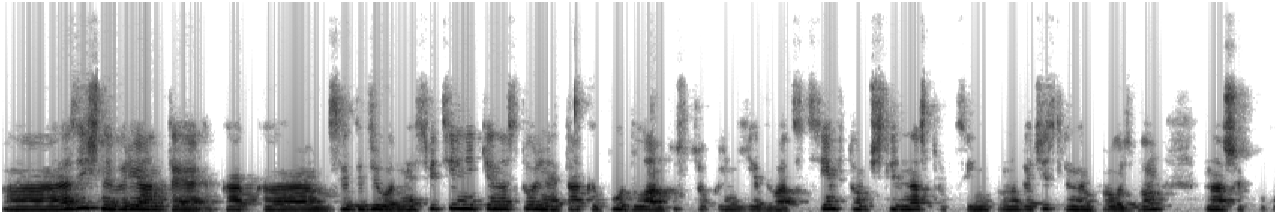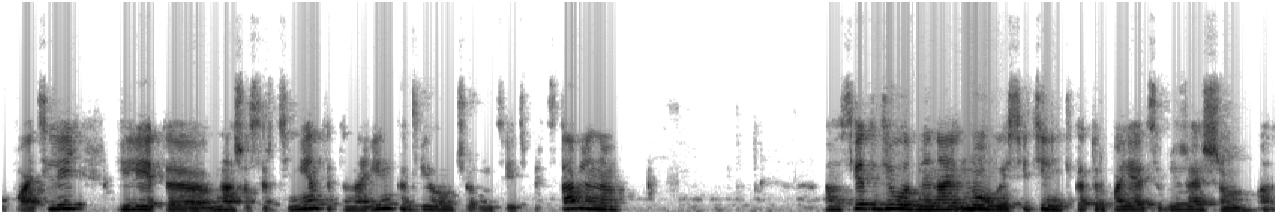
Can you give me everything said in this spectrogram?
А, различные варианты, как э, светодиодные светильники настольные, так и под лампу с цоколем Е27, в том числе на струбцин, по многочисленным просьбам наших покупателей – ввели это наш ассортимент, это новинка в белом и черном цвете представлена. А, светодиодные новые светильники, которые появятся в, ближайшем, а,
